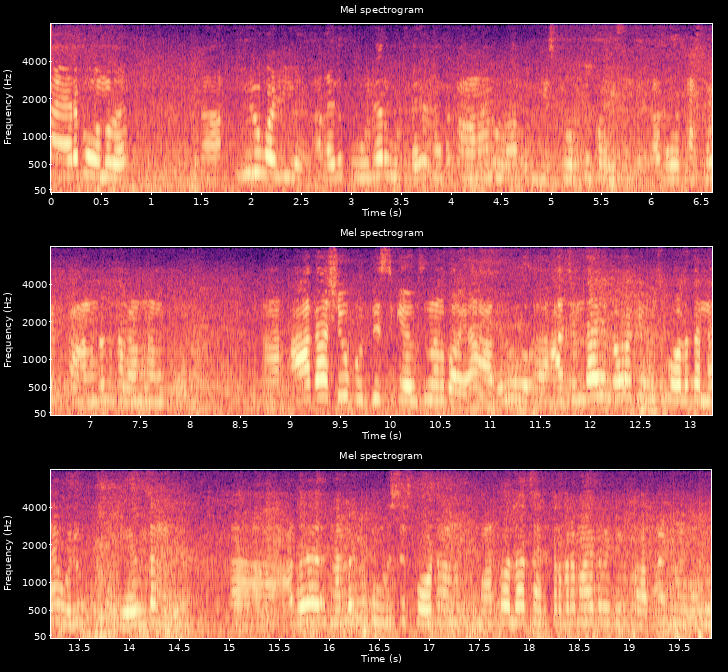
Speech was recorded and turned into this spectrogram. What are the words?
നേരെ പോകുന്നത് ഈ ഒരു വഴിയിൽ അതായത് പൂനെ റൂട്ടിൽ നമുക്ക് കാണാനുള്ള ഒരു ഹിസ്റ്റോറിക്കൽ പ്ലേസ് ഉണ്ട്. അത് മസ്റ്റായിട്ട് കാണേണ്ട ഒരു സ്ഥലമാണ് നമുക്ക് തോന്നുന്നത്. ആകാശു ബുദ്ധിസ്റ്റ് കേവ്സ് എന്നാണ് പറയുക. അതൊരു അജന്ത എന്നുള്ള കേവ്സ് പോലെ തന്നെ ഒരു കേവ്സ് ആണിത്. ആ, അത് നല്ലൊരു ടൂറിസ്റ്റ് സ്പോട്ടാണ് മാത്രമല്ല ചരിത്രപരമായിട്ട് വലിയൊരു പ്രാധാന്യമുള്ള ഒരു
